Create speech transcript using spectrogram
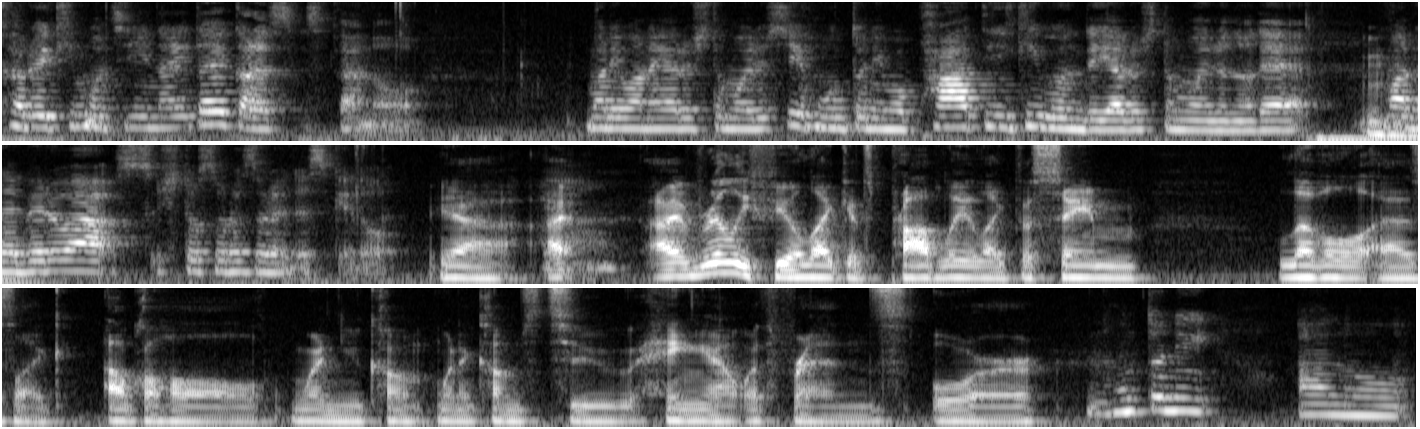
軽い気持ちになりたいからすあの マリワナやる人もいるし本当にもうパーティー気分でやる人もいるので、まあレベルは人それぞれですけど Yeah, Yeah. I I really feel like it's probably like the same level as like alcohol when you come when it comes to hanging out with friends or 本当にあの、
